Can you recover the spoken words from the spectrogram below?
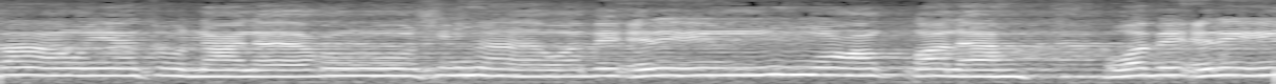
خاوية على عروشها وبئر معطلة. وبئر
